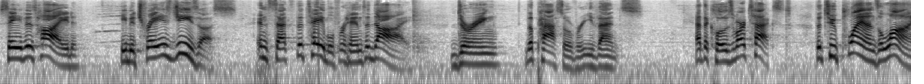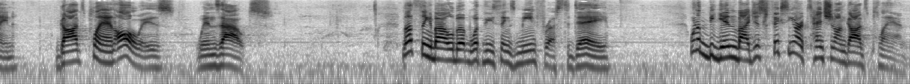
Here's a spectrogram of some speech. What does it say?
save his hide. He betrays Jesus and sets the table for him to die during the Passover events. At the close of our text, the two plans align. God's plan always wins out. Let's think about a little bit what these things mean for us today. I want to begin by just fixing our attention on God's plan.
